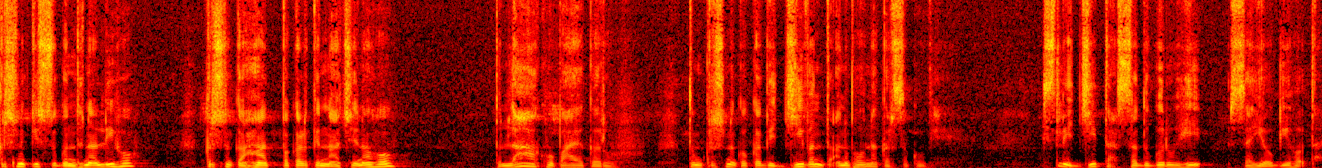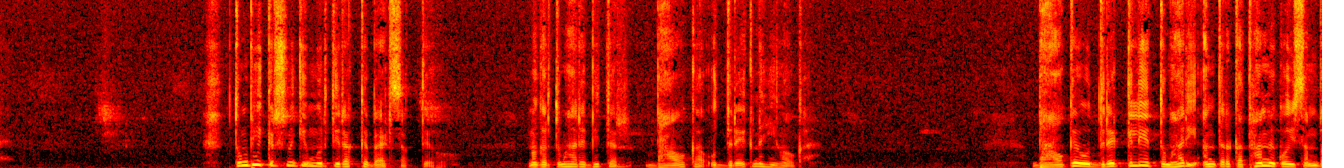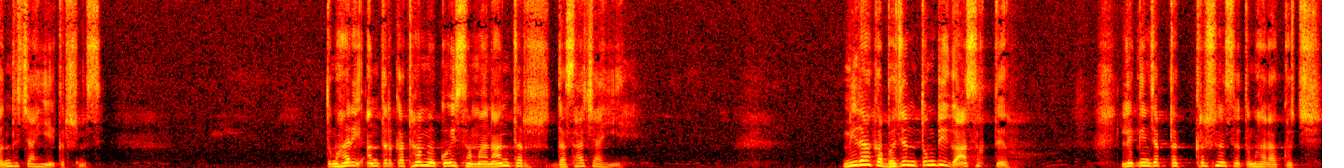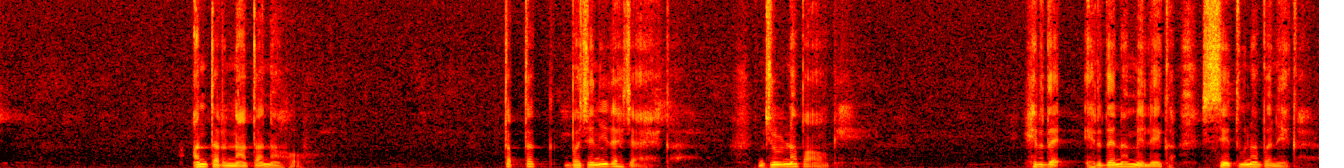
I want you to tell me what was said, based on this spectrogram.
कृष्ण की सुगंध ना ली हो, कृष्ण का हाथ पकड़ के नाचे ना हो तो लाख उपाय करो। तुम कृष्ण को कभी जीवंत अनुभव ना कर सकोगे। इसलिए जीता सदगुरु ही सहयोगी होता है। तुम भी कृष्ण की मूर्ति रख के बैठ सकते हो, मगर तुम्हारे भीतर भाव का उद्रेक नहीं होगा। भाव के उद्रेक के लिए तुम्हारी अंतरकथा में कोई संबंध चाहिए कृष्ण से? तुम्हारी अंतरकथा में कोई समानांतर दशा चाहिए? मीरा का भजन तुम भी गा सकते हो, लेकिन जब तक कृष्ण से तुम्हारा कुछ अंतर नाता ना हो तब तक भजन ही रह जाएगा। जुड़ ना पाओगे। हृदय हृदय ना मिलेगा, सेतु ना बनेगा।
